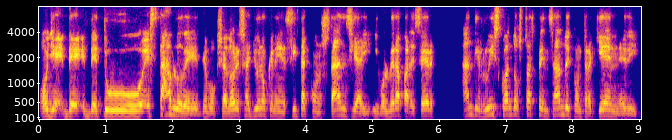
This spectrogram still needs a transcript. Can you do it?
Oye, de, tu establo de, boxeadores hay uno que necesita constancia y, y, volver a aparecer. Andy Ruiz, ¿cuándo estás pensando y contra quién, Eddie?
